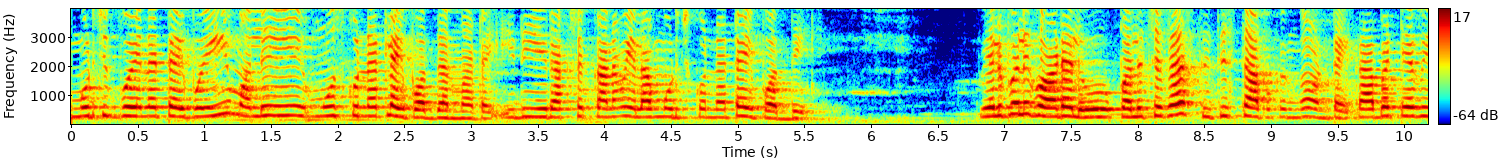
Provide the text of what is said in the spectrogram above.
ముడుచుకుపోయినట్టు అయిపోయి మళ్ళీ మూసుకున్నట్లు అయిపోద్ది అనమాట ఇది రక్షక కణం ఇలా ముడుచుకున్నట్టు అయిపోద్ది. వెలుపలి గోడలు పలుచగా స్థితిస్థాపకంగా ఉంటాయి. కాబట్టి అవి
